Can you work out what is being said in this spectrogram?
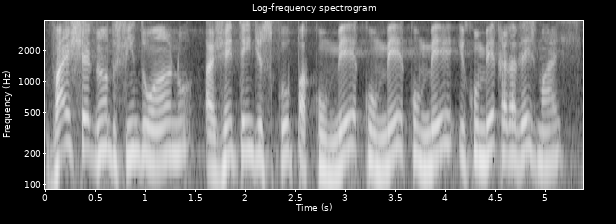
vai chegando o fim do ano, a gente tem desculpa comer, comer, comer e comer cada vez mais.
